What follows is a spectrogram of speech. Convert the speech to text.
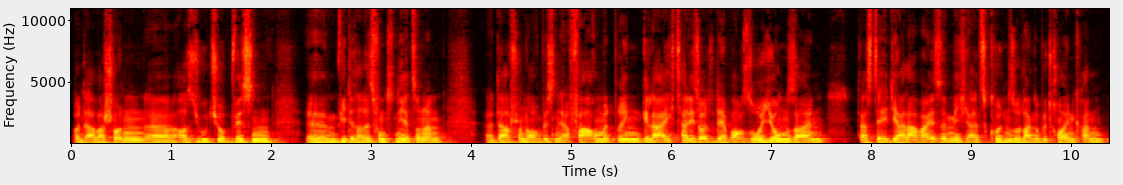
und aber schon äh, aus YouTube wissen, äh, wie das alles funktioniert, sondern äh, darf schon auch ein bisschen Erfahrung mitbringen. Gleichzeitig sollte der aber auch so jung sein, dass der idealerweise mich als Kunden so lange betreuen kann,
